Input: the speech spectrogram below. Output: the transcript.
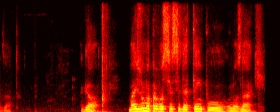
Exato. Legal. Mais uma para você, se der tempo, Losnak.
